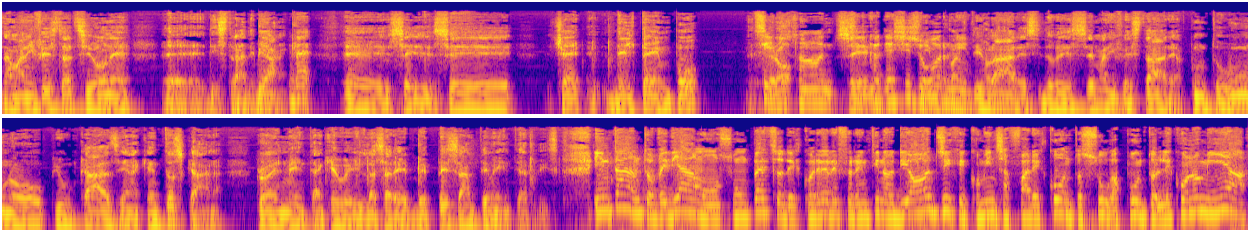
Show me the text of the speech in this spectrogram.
la manifestazione eh, di strade bianche. Eh, se, se c'è del tempo, eh, Sì, però sono se circa dieci in giorni. particolare si dovesse manifestare appunto uno o più casi anche in Toscana, probabilmente anche quella sarebbe pesantemente a rischio. Intanto vediamo su un pezzo del Corriere Fiorentino di oggi che comincia a fare il conto su appunto l'economia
